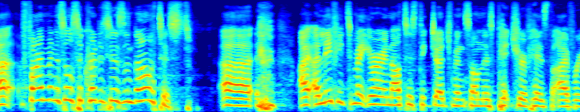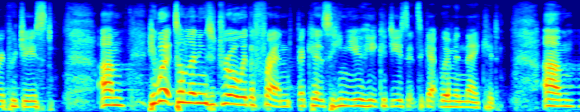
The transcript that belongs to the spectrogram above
Uh, Feynman is also credited as an artist. Uh, I, I, leave you to make your own artistic judgments on this picture of his that I've reproduced. Um, he worked on learning to draw with a friend because he knew he could use it to get women naked. Um,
